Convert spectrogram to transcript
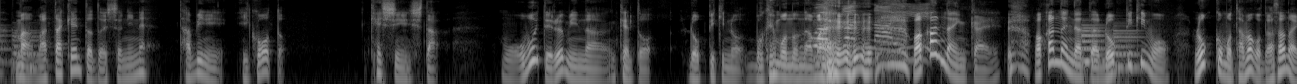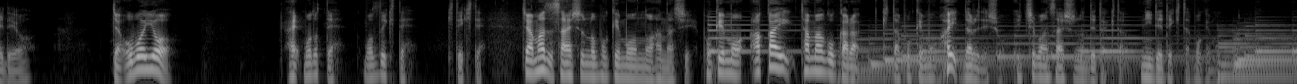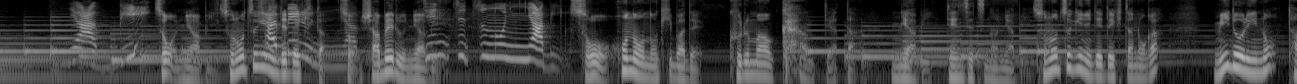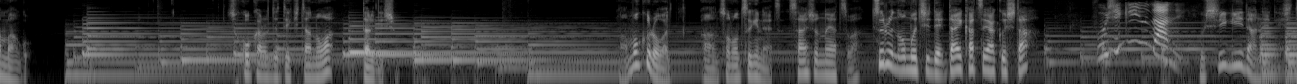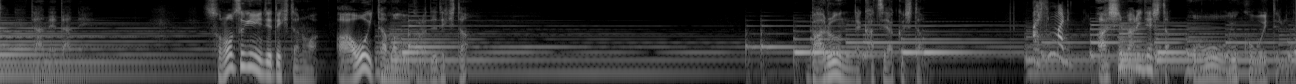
まあまたケントと一緒にね旅に行こうと決心した。もう覚えてる？みんなケント6匹のポケモンの名前。わかんない。んかい。わかんないんだったら6匹も6個も卵出さないでよ。じゃあ覚えよう。はい戻って。戻ってきて。来て来て。じゃあまず最初のポケモンの話。ポケモン赤い卵から来たポケモン。はい誰でしょう。一番最初の出てきた。に出てきたポケモン。ニャビ？そうニャビ。その次に出てきた。そう喋るニャビ。伝説のニャビ。そう炎の牙で車をガーンってやったニャビ伝説のニャビ。その次に出てきたのが緑の卵。そこから出てきたのは誰でしょう？あモクロがあその次のやつ。最初のやつは鶴の鞭で大活躍した？不思議だね。不思議だねでしたね。だねだね。その次に出てきたのは青い卵から出てきた？バルーンで活躍した。足まり。足まりでした。おお、よく覚えてるね。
